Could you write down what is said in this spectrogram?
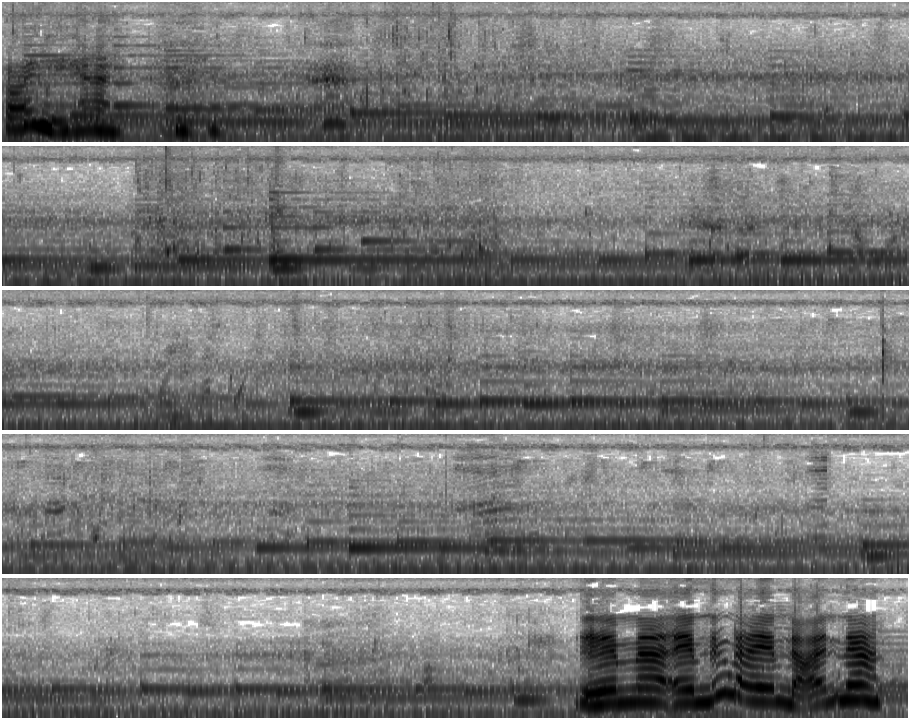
có gì ha anh. Em à, em đứng đây em đợi anh nha.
